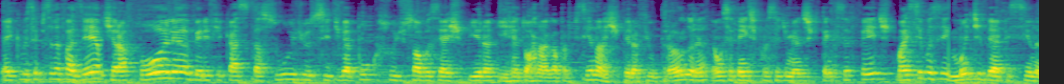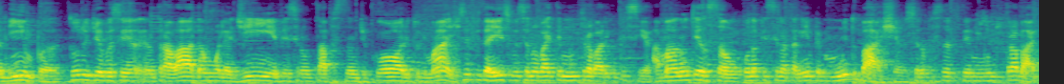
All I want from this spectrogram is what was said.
E aí o que você precisa fazer é tirar a folha, verificar se está sujo. Se tiver pouco sujo, só você aspira e retorna a água para a piscina, aspira filtrando, né? Então você tem esses procedimentos que tem que ser feitos. Mas se você mantiver a piscina limpa, todo dia você entrar lá, dar uma olhadinha, ver se não está precisando de cloro e tudo mais, se você fizer isso, você não vai ter muito trabalho com piscina. A manutenção, quando a piscina está limpa, é muito baixa. Você não precisa ter muito trabalho.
